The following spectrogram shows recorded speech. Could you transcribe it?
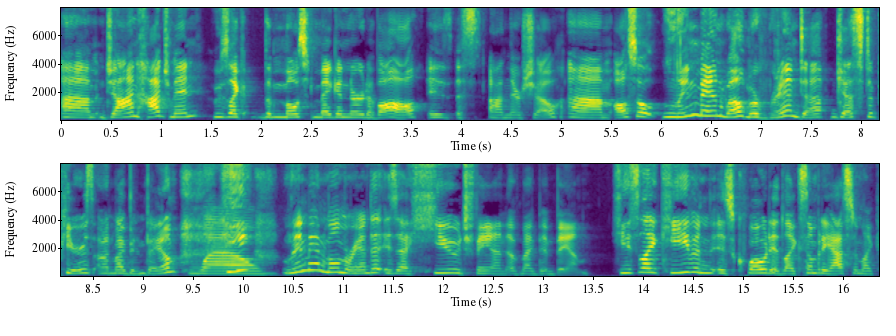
Um, John Hodgman, who's like the most mega nerd of all, is, on their show. Um, also, Lin Manuel Miranda guest appears on my Bim Bam. Wow. Lin Manuel Miranda is a huge fan of my Bim Bam. He's like, he even is quoted, like somebody asked him, like,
